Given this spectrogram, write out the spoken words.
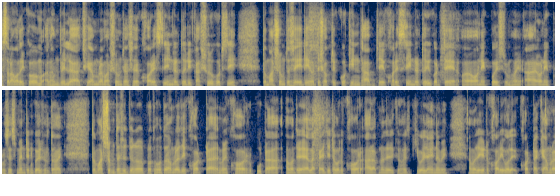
আসসালামু আলাইকুম। আলহামদুলিল্লাহ, আজকে আমরা মাশরুম চাষে খড়ের সিলিন্ডার তৈরির কাজ শুরু করছি। তো মাশরুম চাষে এটাই হচ্ছে সবচেয়ে কঠিন ধাপ যে খড়ের সিলিন্ডার তৈরি করতে অনেক পরিশ্রম হয় আর অনেক প্রসেস মেনটেন করে চলতে হয়। তো মাশরুম চাষের জন্য প্রথমত আমরা যে খড়টা মানে খড় পুটা আমাদের এলাকায় যেটা বলে খড়, আর আপনাদেরকে হয়তো কী বলে জানি না আমি, আমাদের এটা খড়ই বলে। খড়টাকে আমরা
